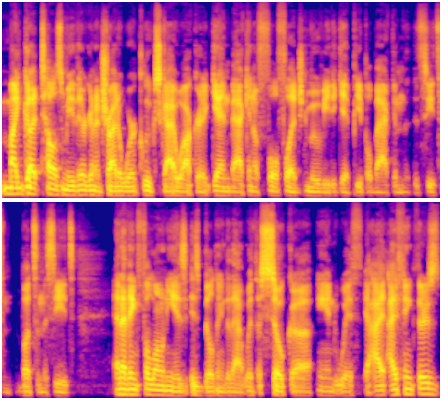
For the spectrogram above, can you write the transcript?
My gut tells me they're going to try to work Luke Skywalker again back in a full fledged movie to get people back in the seats and butts in the seats. And I think Filoni is is building to that with Ahsoka and with I, I think there's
